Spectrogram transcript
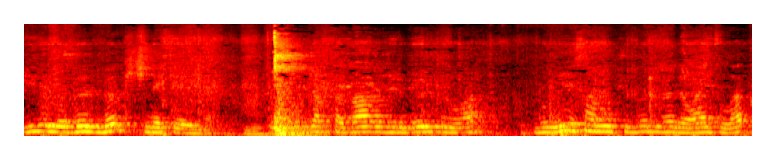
бир эле бөлмө кичинекей бул жакта дагы бир бөлмө бар. Бул эс алуучу бөлмө деп айтылат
